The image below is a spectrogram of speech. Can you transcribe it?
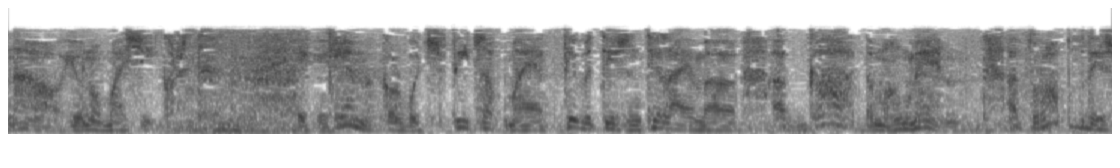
Now you know my secret. A chemical which speeds up my activities until I am a, a god among men. A drop of this,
